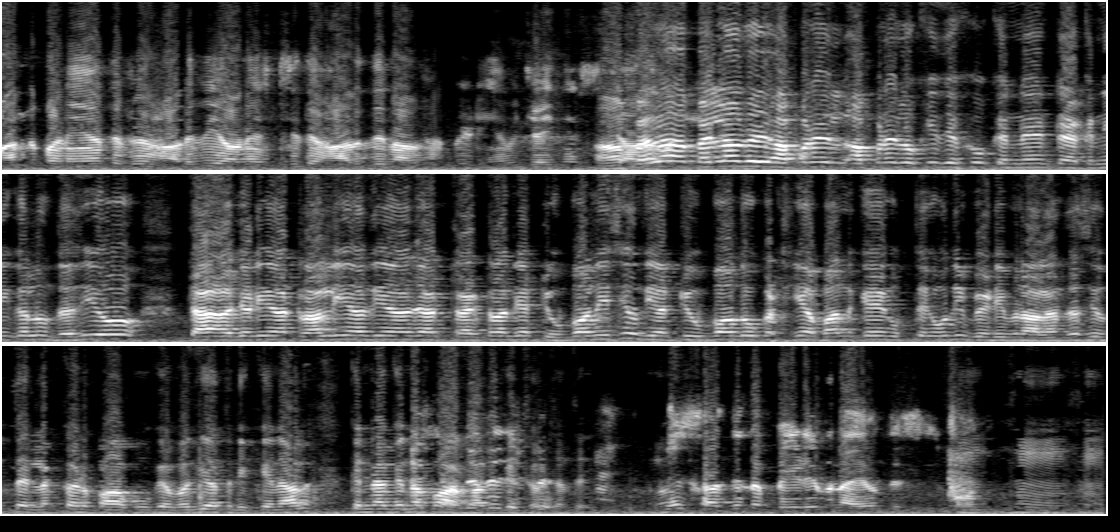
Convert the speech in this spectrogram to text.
ਬੰਦ ਬਣਿਆ ਤੇ ਫਿਰ ਹੜ ਵੀ ਆਉਣੇ ਸੀ ਤੇ ਹੜ ਦੇ ਨਾਲ ਫਿਰ ਬੇੜੀਆਂ ਵੀ ਚਾਹੀਦੀਆਂ ਸੀ। ਹਾਂ ਪਹਿਲਾਂ ਪਹਿਲਾਂ ਦੇ ਆਪਣੇ ਆਪਣੇ ਲੋਕੀ ਦੇਖੋ ਕਿੰਨੇ ਟੈਕਨੀਕਲ ਹੁੰਦੇ ਸੀ। ਉਹ ਜਿਹੜੀਆਂ ਟਰਾਲੀਆਂ ਦੀਆਂ ਜਾਂ ਟਰੈਕਟਰਾਂ ਦੀਆਂ ਟਿਊਬਾਂ ਨਹੀਂ ਸੀ ਹੁੰਦੀਆਂ। ਟਿਊਬਾਂ ਤੋਂ ਇਕੱਠੀਆਂ ਬੰਨ ਕੇ ਉੱਤੇ ਉਹਦੀ ਬੇੜੀ ਬਣਾ ਲੈਂਦੇ ਸੀ। ਉੱਤੇ ਲੱਕੜ ਪਾ ਪੂ ਕੇ ਵਧੀਆ ਤਰੀਕੇ ਨਾਲ ਕਿੰਨਾ ਕਿੰਨਾ ਭਾਰ ਲੱਦ ਕੇ ਚਲ ਜਾਂਦੇ ਸੀ। ਨਹੀਂ ਸਾਡੇ ਤਾਂ ਬੇੜੇ ਬਣਾਏ ਹੁੰਦੇ ਸੀ। ਬਹੁਤ ਹੂੰ ਹੂੰ।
